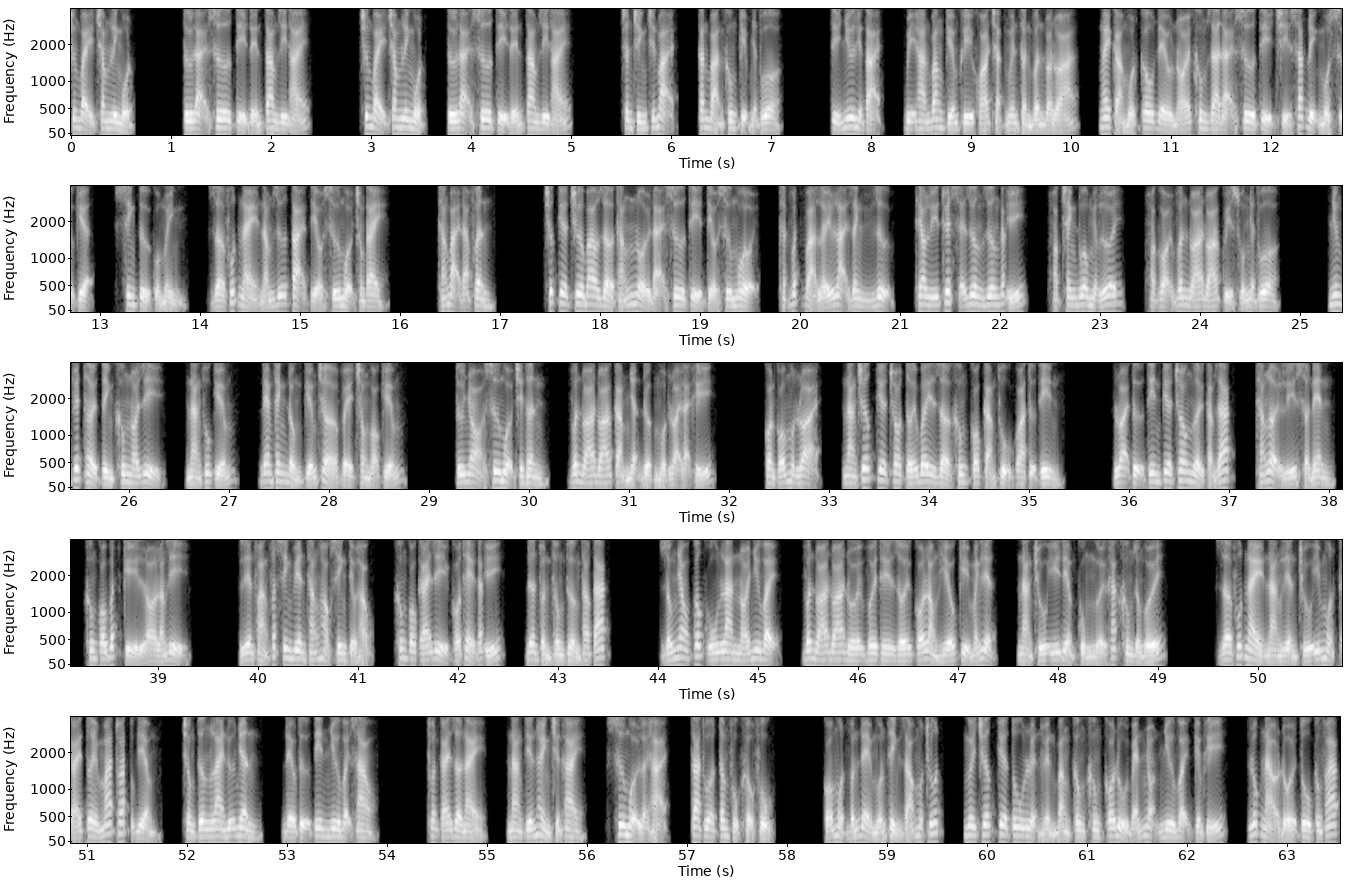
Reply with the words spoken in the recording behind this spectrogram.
chương bảy trăm linh một, từ đại sư tỷ đến tam di thái. Chương bảy trăm linh một, từ đại sư tỷ đến tam di thái. Chân chính chiến bại, căn bản không kịp nhận thua. Tỷ như hiện tại, bị hàn băng kiếm khí khóa chặt nguyên thần vân đoá đoá, ngay cả một câu đều nói không ra đại sư tỷ chỉ xác định một sự kiện, sinh tử của mình, giờ phút này nắm giữ tại tiểu sư muội trong tay. Thắng bại đã phân. Trước kia chưa bao giờ thắng nổi đại sư tỷ tiểu sư muội, thật vất vả lấy lại danh dự, theo lý thuyết sẽ dương dương đắc ý, hoặc tranh đua miệng lưỡi, hoặc gọi vân đoá đoá quỳ xuống nhận thua. Nhưng tuyết thời tình không nói gì, nàng thu kiếm, đem thanh đồng kiếm trở về trong vỏ kiếm từ nhỏ sư muội trên thân, vân đoá đoá cảm nhận được một loại đại khí. Còn có một loại, nàng trước kia cho tới bây giờ không có cảm thụ qua tự tin. Loại tự tin kia cho người cảm giác, thắng lợi lý sở nên, không có bất kỳ lo lắng gì. Liên phảng phát sinh viên thắng học sinh tiểu học, không có cái gì có thể đắc ý, đơn thuần thông thường thao tác. Giống nhau cốc cú lan nói như vậy, vân đoá đoá đối với thế giới có lòng hiếu kỳ mãnh liệt, nàng chú ý điểm cùng người khác không giống với. Giờ phút này nàng liền chú ý một cái tươi mát thoát tục điểm, trong tương lai nữ nhân, đều tự tin như vậy sao? Thuận cái giờ này, nàng tiến hành triển khai, sư muội lợi hại, ta thua tâm phục khẩu phục có một vấn đề muốn thỉnh giáo một chút, ngươi trước kia tu luyện huyền băng công không có đủ bén nhọn như vậy kiếm khí, lúc nào đổi tu công pháp?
